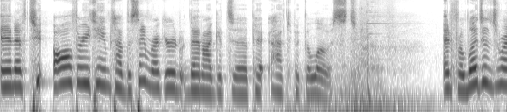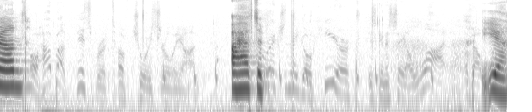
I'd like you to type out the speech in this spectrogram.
And if two, all three teams have the same record, then I get to pick, have to pick the lowest. And for Legends round, Oh, how about this for a tough choice early on? I have to Direction they go here is going to say a lot about yeah.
